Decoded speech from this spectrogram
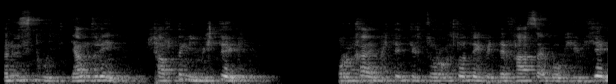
сонин сэтгүүлд янз бүрийн шалдан эмгтэйг Буранхаа эмгтэн тэр зураглуудыг бид нэр хаасаагүй хэвлээ.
